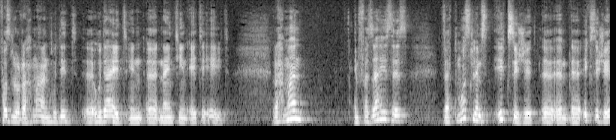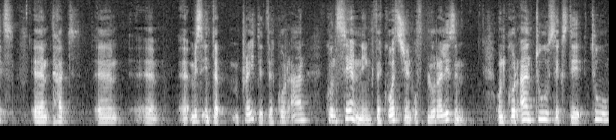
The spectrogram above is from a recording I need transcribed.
Fazlur Rahman, who, did, uh, who died in 1988. Rahman emphasizes that Muslims exeget, um, exegetes um, had um, misinterpreted the Quran concerning the question of pluralism. On Quran 262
